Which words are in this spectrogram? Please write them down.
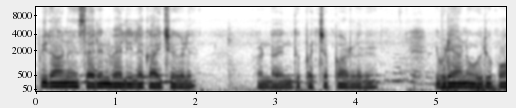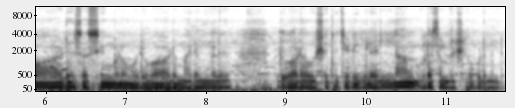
അപ്പോൾ ഇതാണ് സൈലന്റ് വാലിയിലെ കാഴ്ചകൾ. കണ്ട എന്ത് പച്ചപ്പാടുള്ളത്. ഇവിടെയാണ് ഒരുപാട് സസ്യങ്ങളും ഒരുപാട് മരങ്ങൾ ഒരുപാട് ഔഷധ ചെടികളെല്ലാം ഇവിടെ സംരക്ഷിക്കപ്പെടുന്നുണ്ട്.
